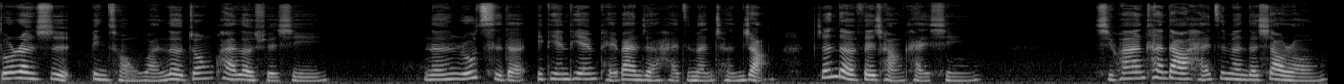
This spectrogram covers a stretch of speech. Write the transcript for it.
多认识，并从玩乐中快乐学习，能如此的一天天陪伴着孩子们成长，真的非常开心。喜欢看到孩子们的笑容，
